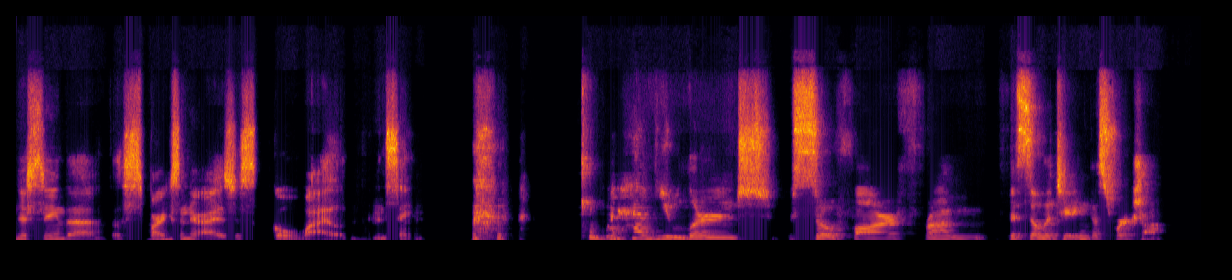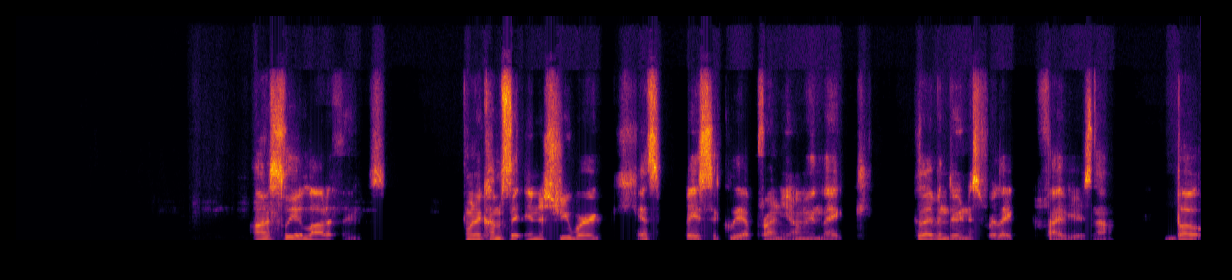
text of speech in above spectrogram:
Just seeing the, the sparks in their eyes just go wild and insane. what have you learned so far from facilitating this workshop? Honestly, a lot of things. When it comes to industry work, it's basically upfront, you know I mean? Like, because I've been doing this for like five years now. But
